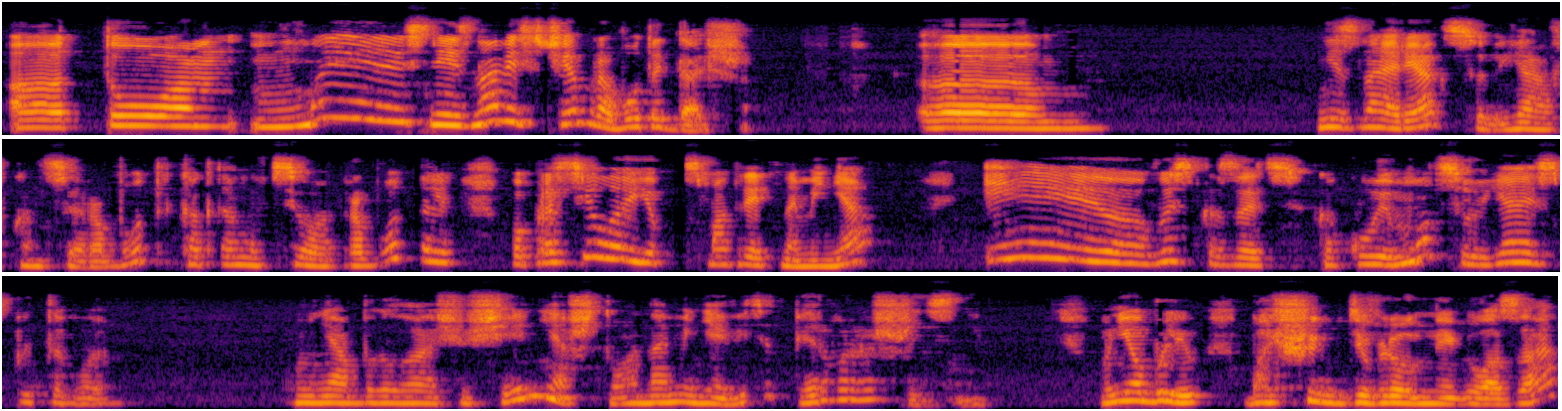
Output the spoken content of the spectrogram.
а, то мы с ней знали, с чем работать дальше. Не зная реакцию, я в конце работы, когда мы все отработали, попросила ее посмотреть на меня и высказать, какую эмоцию я испытываю. У меня было ощущение, что она меня видит первый раз в жизни. У нее были большие удивленные глаза,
